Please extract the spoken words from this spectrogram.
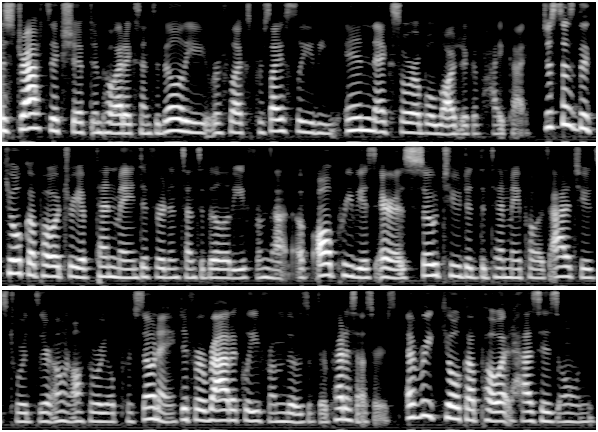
This drastic shift in poetic sensibility reflects precisely the inexorable logic of haikai. Just as the Kyoka poetry of Tenmei differed in sensibility from that of all previous eras, so too did the Tenmei poets' attitudes towards their own authorial personae differ radically from those of their predecessors. Every Kyoka poet has his own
